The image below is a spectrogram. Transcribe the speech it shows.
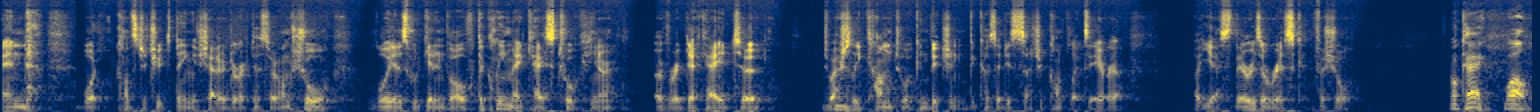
and what constitutes being a shadow director. So I'm sure lawyers would get involved. The Kleenmaid case took you know over a decade to to mm. actually come to a conviction because it is such a complex area. But yes, there is a risk for sure. Okay, well,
